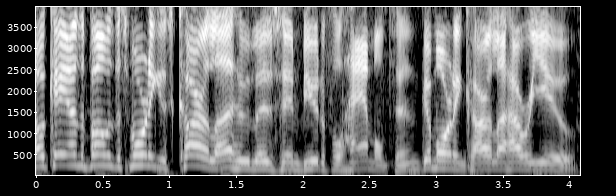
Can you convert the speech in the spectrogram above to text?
Okay, on the phone with this morning is Carla, who lives in beautiful Hamilton. Good morning, Carla. How are you?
